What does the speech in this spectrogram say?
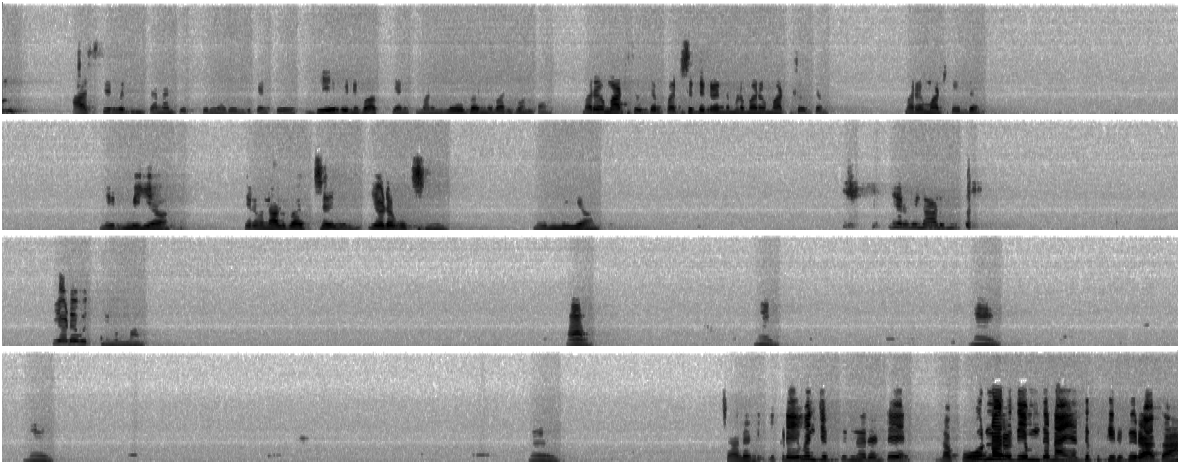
ఆశీర్వదించానని చెప్తున్నాడు. ఎందుకంటే దేవుని వాక్యానికి మనం లోబడిన వారిగా ఉంటాం. మరో మాట చూద్దాం. పరిశుద్ధ గ్రంథంలో మరో మాట చూద్దాం. మరో మాట చూద్దాం. నిర్మియ ఇరవై నాలుగో అధ్యాయం ఏడవ వచ్చిన నిర్మియ ఇరవై నాలుగు ఏడవ వచ్చిందమ్మా ఆ. చాలండి. ఇక్కడ ఏమని చెప్తున్నారంటే నా పూర్ణ హృదయంతో నా ఎద్దకు తిరిగి రాగా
